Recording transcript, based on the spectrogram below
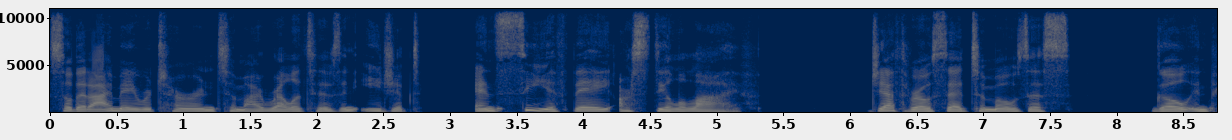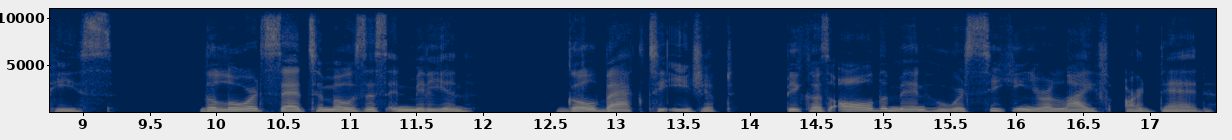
so that I may return to my relatives in Egypt and see if they are still alive. Jethro said to Moses, Go in peace. The Lord said to Moses in Midian, Go back to Egypt, because all the men who were seeking your life are dead.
